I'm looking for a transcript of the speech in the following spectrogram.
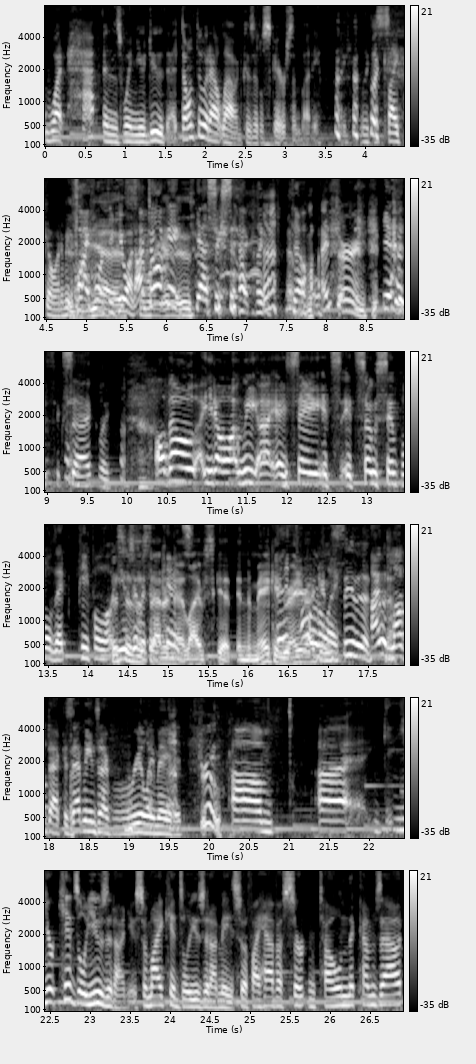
what happens when you do that? Don't do it out loud because it'll scare somebody, like, like a psycho. And I mean, five, four, three, two, one. I'm talking. Yes, exactly. No. My turn. yes, exactly. Although you know, we I, I say it's it's so simple that people This use is it a with Saturday their Night kids. Live skit in the making, Yeah, right? here. I can see this. I would love that because that means I've really made it. True. Uh, your kids will use it on you. So my kids will use it on me. So if I have a certain tone that comes out,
